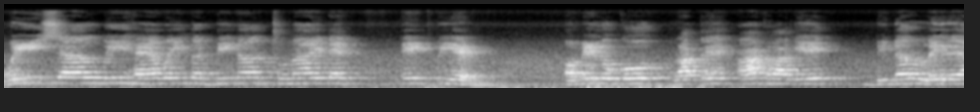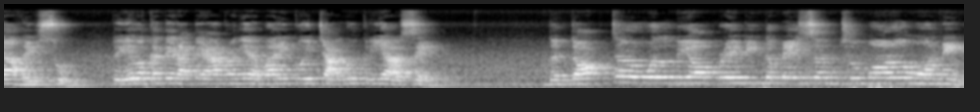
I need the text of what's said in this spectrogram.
We shall be having a dinner tonight at 8 pm. અમે લોકો રાત્રે 8 વાગે ડિનર લઈ રહ્યા હઈશું તો એ વખતે રાતે 8 વાગે અમારી કોઈ ચાલુ ક્રિયા હશે The doctor will be operating the patient tomorrow morning.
